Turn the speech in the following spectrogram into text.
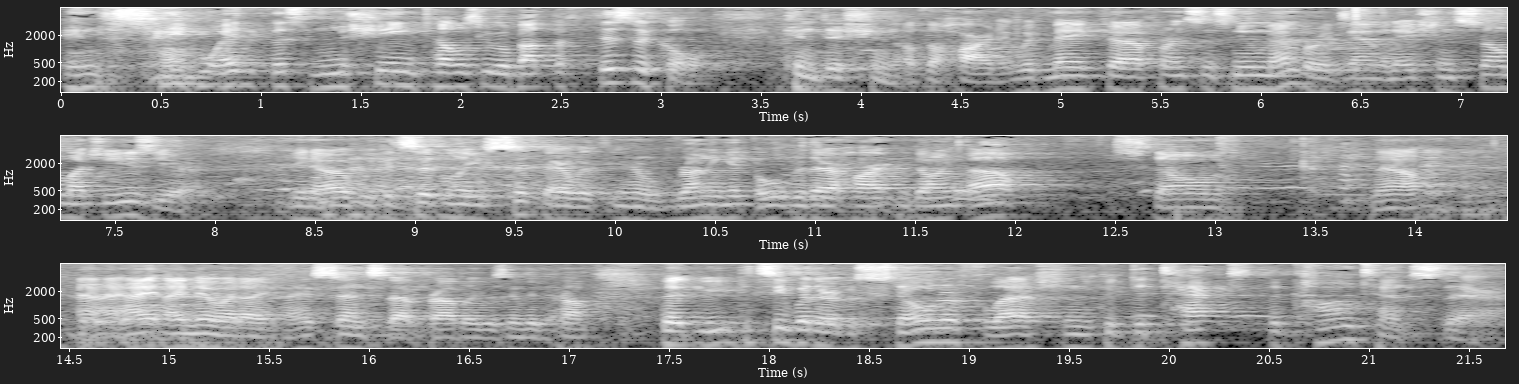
in the same way that this machine tells you about the physical condition of the heart. It would make, uh, for instance, new member examinations so much easier. You know, we could certainly sit there with, you know, running it over their heart and going, oh, stone. No. I, I knew it. I, I sensed that probably was going to be the problem. But you could see whether it was stone or flesh, and you could detect the contents there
